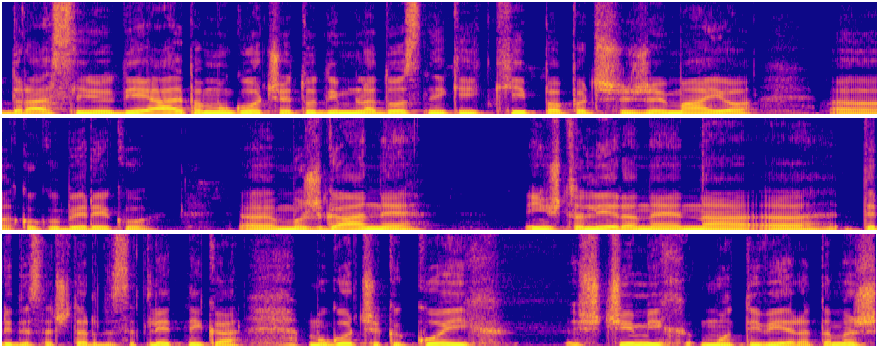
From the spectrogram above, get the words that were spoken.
odrasli ljudje ali pa mogoče tudi mladostniki, ki pa pač že imajo, uh, kako bi rekel, uh, možgane inštalirane na uh, 30-40 letnika, mogoče kako jih. S čim jih motivirati? Imaš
